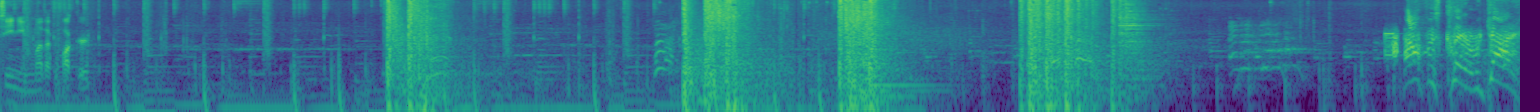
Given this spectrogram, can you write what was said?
Seen you, motherfucker. Alpha's clear, we got it!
